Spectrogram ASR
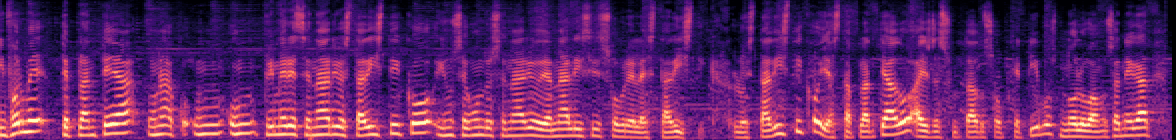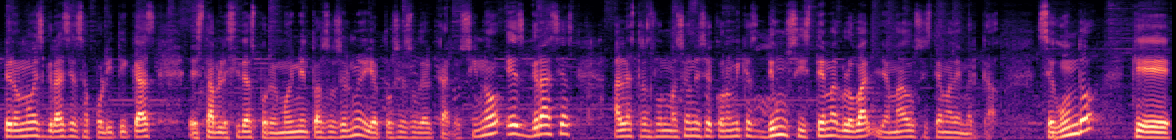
informe te plantea un, primer escenario estadístico y un segundo escenario de análisis sobre la estadística. Lo estadístico ya está planteado, hay resultados objetivos, no lo vamos a negar, pero no es gracias a políticas establecidas por el movimiento al socialismo y al proceso del cambio, sino es gracias a las transformaciones económicas de un sistema global llamado sistema de mercado. Segundo, que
